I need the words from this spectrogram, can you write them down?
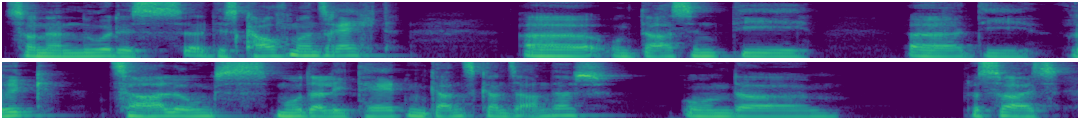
sondern nur das, das Kaufmannsrecht. Äh, und da sind die, die Rückzahlungsmodalitäten ganz, ganz anders. Und ähm, das heißt,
